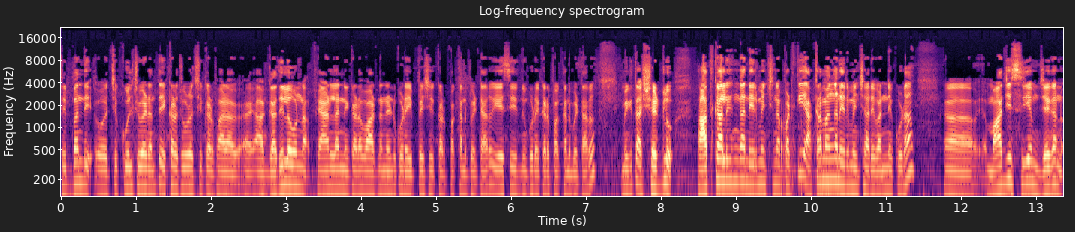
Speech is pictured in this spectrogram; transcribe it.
సిబ్బంది వచ్చి కూల్చివేయడంతో ఇక్కడ చూడొచ్చు ఇక్కడ ఆ గదిలో ఉన్న ఫ్యాన్లన్నీ ఇక్కడ వాటిని కూడా ఇప్పేసి ఇక్కడ పక్కన పెట్టారు. ఏసీని కూడా ఇక్కడ పక్కన పెట్టారు. మిగతా షెడ్లు తాత్కాలికంగా నిర్మించినప్పటికీ అక్రమంగా నిర్మించారు ఇవన్నీ కూడా. మాజీ సీఎం జగన్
